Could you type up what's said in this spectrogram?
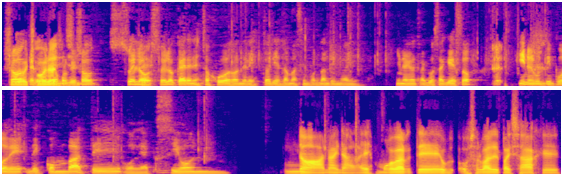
Yo te horas porque sí. yo suelo, Sí. suelo caer en estos juegos donde la historia es lo más importante y no hay, y no hay otra cosa que eso. ¿Tiene algún tipo de, de combate o de acción? No, no hay nada. Es moverte, ob- observar el paisaje.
